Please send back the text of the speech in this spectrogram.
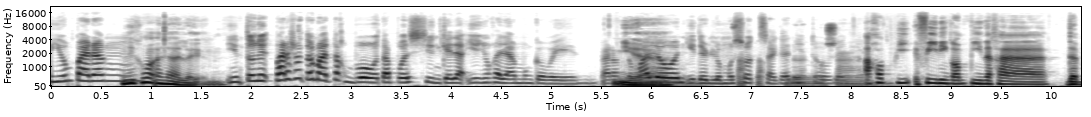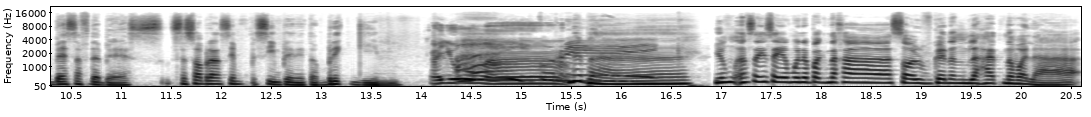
Yung parang... Hindi ko maalala yun. Yung tuloy, parang siyang tumatakbo, tapos yun, kaila, yun yung kailangan mong gawin. Parang Yeah. tumalon, either lumusot sa ganito, siya. ganyan. Ako, feeling ko ang pinaka the best of the best. Sa sobrang sim- simple nito, brick game. Ay, oo nga. correct. Di ba? Yung ang saya-saya mo na pag naka-solve ka ng lahat na wala.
